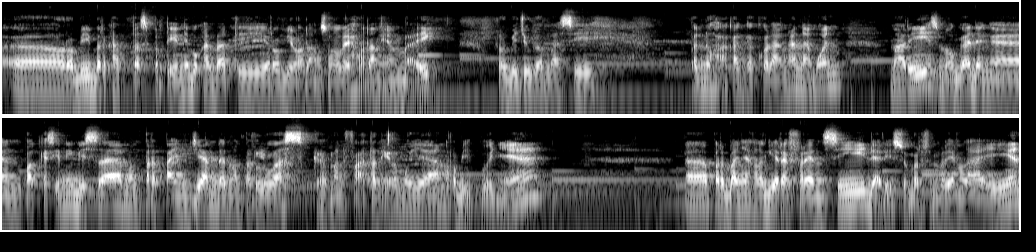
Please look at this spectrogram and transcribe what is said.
uh, Robi berkata seperti ini bukan berarti Robi orang soleh, orang yang baik. Robi juga masih penuh akan kekurangan, namun mari semoga dengan podcast ini bisa memperpanjang dan memperluas kemanfaatan ilmu yang Robi punya. Uh, perbanyak lagi referensi dari sumber-sumber yang lain.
